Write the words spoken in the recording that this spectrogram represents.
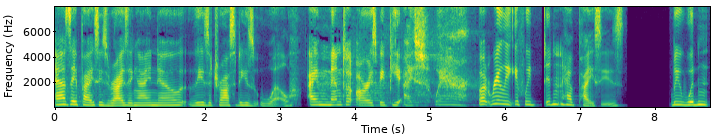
As a Pisces rising, I know these atrocities well. I meant to RSVP, I swear. But really, if we didn't have Pisces, we wouldn't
